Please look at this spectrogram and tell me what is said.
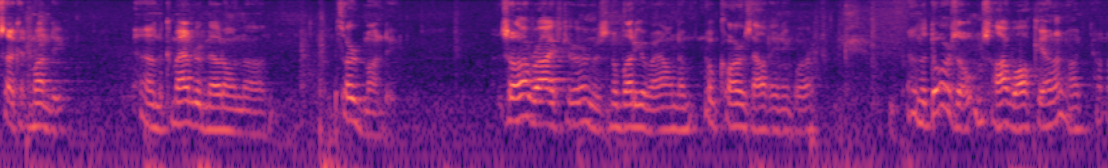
second Monday, and the commander met on the third Monday. So I arrived here, and there's nobody around, no, cars out anywhere. And the doors open, so I walk in, and I, I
